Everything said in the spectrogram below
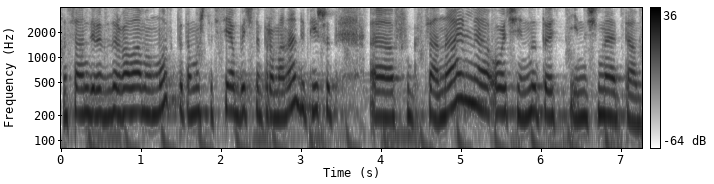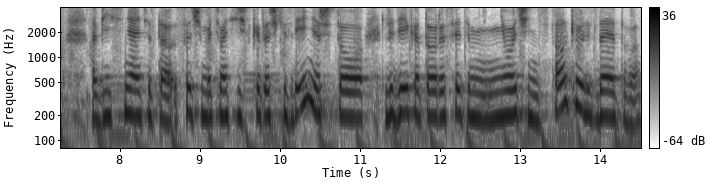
на самом деле, взорвала мой мозг, потому что все обычно про монады пишут э, функционально очень, ну, то есть и начинают там объяснять это с очень математической точки зрения, что людей, которые с этим не очень сталкивались до этого,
